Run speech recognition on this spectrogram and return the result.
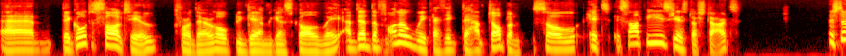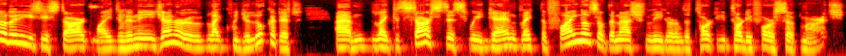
Um, they go to Salt Hill for their opening game against Galway, and then the following week, I think they have Dublin. So it's it's not the easiest of starts. It's not an easy start, Michael. And in general, like when you look at it, um, like it starts this weekend, like the finals of the National League are on the 30th, 31st of March.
